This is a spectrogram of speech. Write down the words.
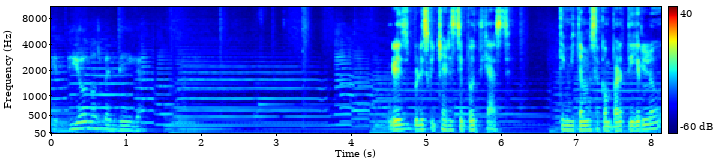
Que Dios nos bendiga. Gracias por escuchar este podcast. Te invitamos a compartirlo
